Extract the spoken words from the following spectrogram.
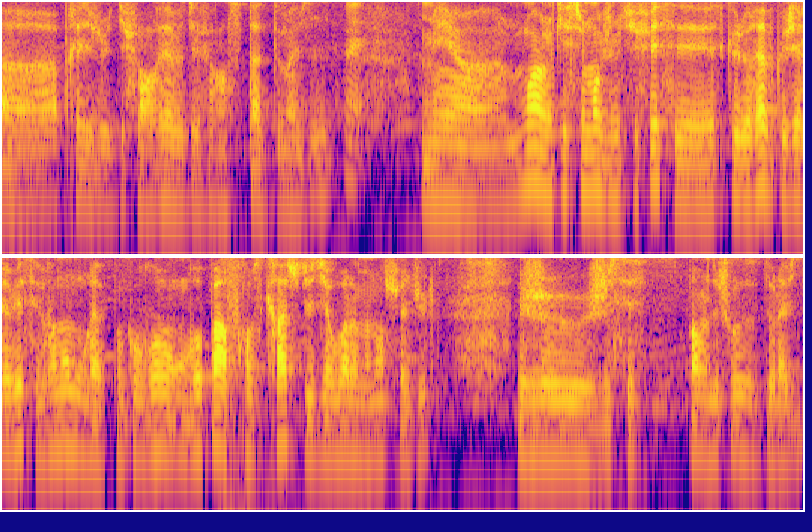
Euh, après, j'ai eu différents rêves, différents stades de ma vie. Ouais. Mais euh, moi, le questionnement que je me suis fait, c'est est-ce que le rêve que j'ai rêvé, c'est vraiment mon rêve? Donc on, re- on repart from scratch de dire voilà, maintenant je suis adulte, je, je sais pas mal de choses de la vie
